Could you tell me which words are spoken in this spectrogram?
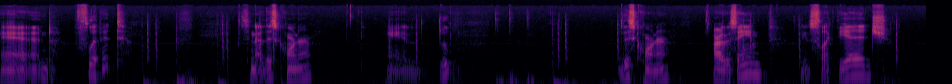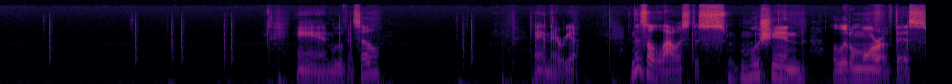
and flip it. So now this corner and oop, this corner are the same. We can select the edge and move and sew. And there we go. And this will allow us to smush in a little more of this.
